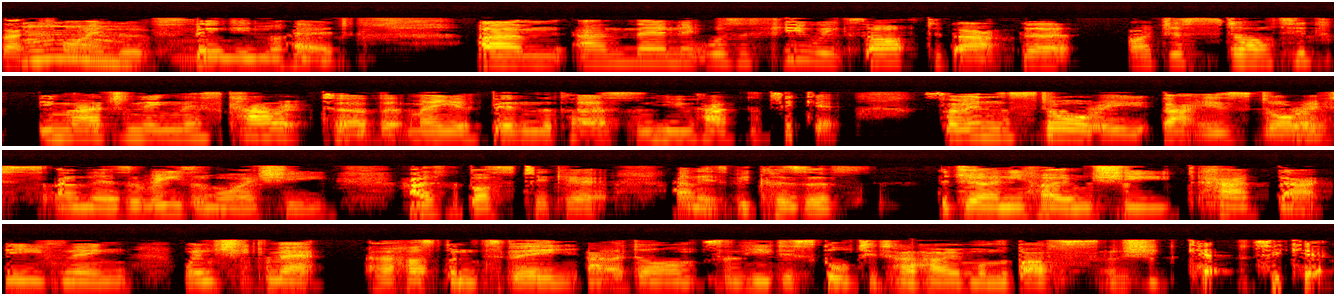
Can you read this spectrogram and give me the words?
that mm. kind of thing in your head. Um, and then it was a few weeks after that that I just started imagining this character that may have been the person who had the ticket. So in the story, that is Doris, and there's a reason why she has the bus ticket, and it's because of the journey home she had that evening when she'd met her husband to be at a dance, and he'd escorted her home on the bus, and she'd kept the ticket.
